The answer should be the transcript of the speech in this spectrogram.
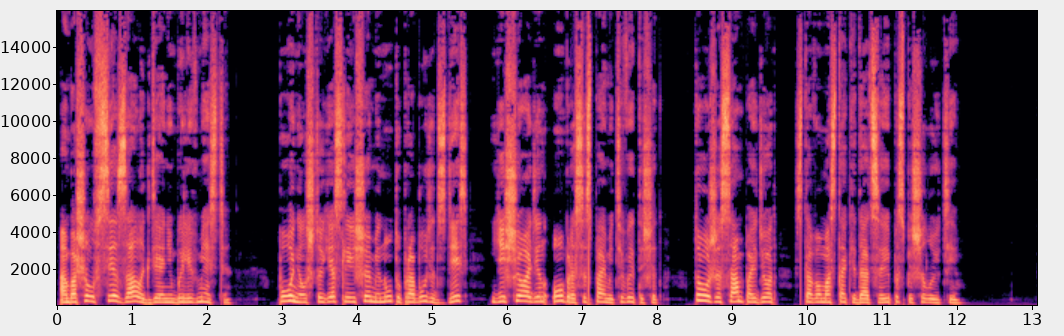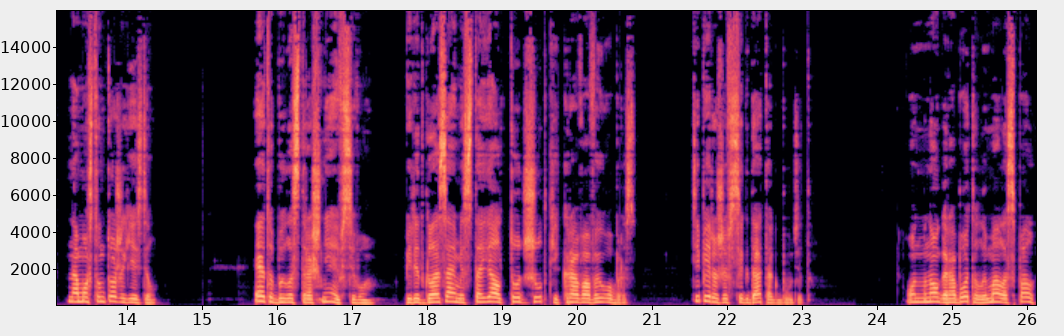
Обошел все залы, где они были вместе. Понял, что если еще минуту пробудет здесь, еще один образ из памяти вытащит, то уже сам пойдет с того моста кидаться и поспешил уйти. На мост он тоже ездил. Это было страшнее всего. Перед глазами стоял тот жуткий кровавый образ. Теперь уже всегда так будет. Он много работал и мало спал.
